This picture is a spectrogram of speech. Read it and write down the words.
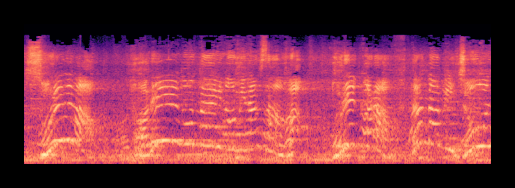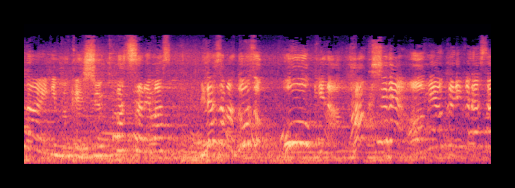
それではパレード隊の皆さんはこれから再び場内に向け出発されます。皆様どうぞ大きな拍手でお見送りくださ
